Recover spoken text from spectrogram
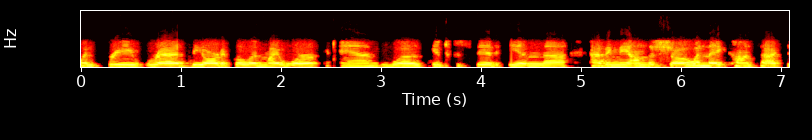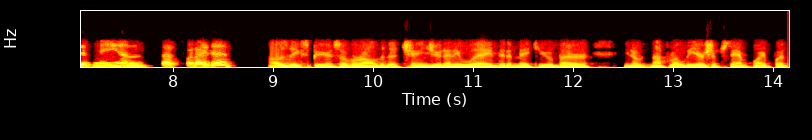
Winfrey read the article in my work and was interested in uh, having me on the show, and they contacted me, and that's what I did. How was the experience overall? Did it change you in any way? Did it make you a better, you know, not from a leadership standpoint, but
